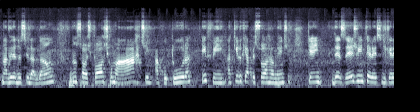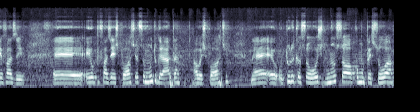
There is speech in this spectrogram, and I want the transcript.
na vida do cidadão, não só o esporte, como a arte, a cultura, enfim, aquilo que a pessoa realmente tem desejo e interesse de querer fazer. É, eu, por fazer esporte, eu sou muito grata ao esporte né? Eu, tudo que eu sou hoje, não só como pessoa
